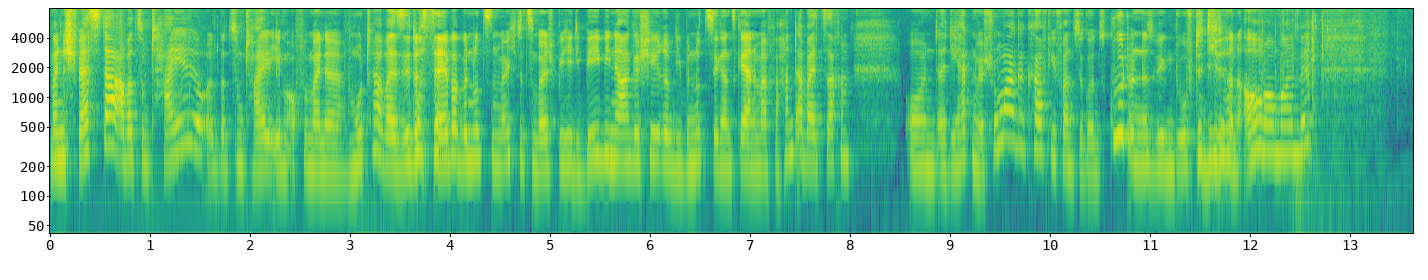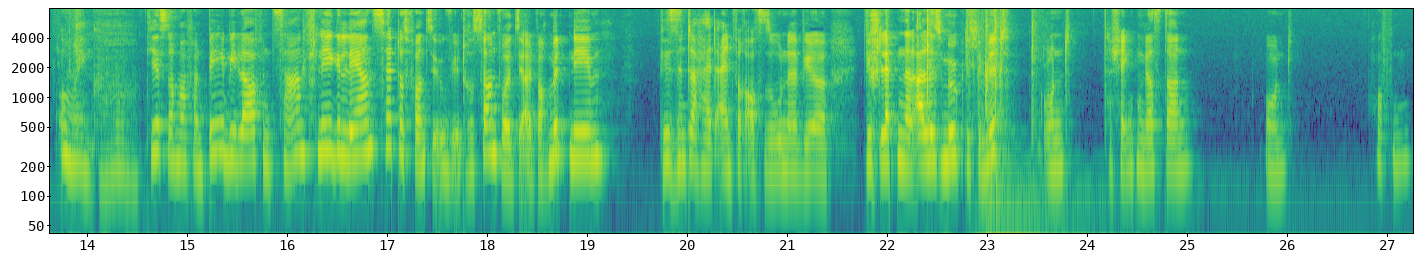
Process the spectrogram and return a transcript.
meine Schwester, aber zum Teil, und zum Teil eben auch für meine Mutter, weil sie das selber benutzen möchte. Zum Beispiel hier die Babynagelschere, die benutzt sie ganz gerne mal für Handarbeitssachen. Und äh, die hatten wir schon mal gekauft, die fand sie ganz gut und deswegen durfte die dann auch nochmal mit. Oh mein Gott. Hier ist nochmal von Baby Love ein Zahnpflege-Lernset. Das fand sie irgendwie interessant, wollte sie einfach mitnehmen wir sind da halt einfach auch so, ne, wir, wir schleppen dann alles Mögliche mit und verschenken das dann und hoffen,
